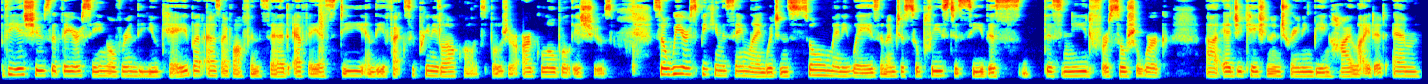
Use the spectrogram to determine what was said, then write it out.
the issues that they are seeing over in the UK. But as I've often said, FASD and the effects of prenatal alcohol exposure are global issues. So we are speaking the same language in so many ways, and I'm just so pleased to see this this need for social work, uh, education, and training being highlighted. And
